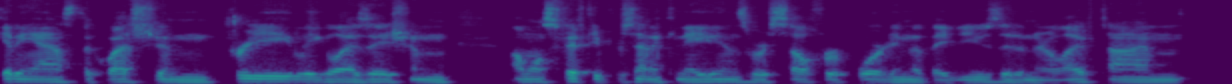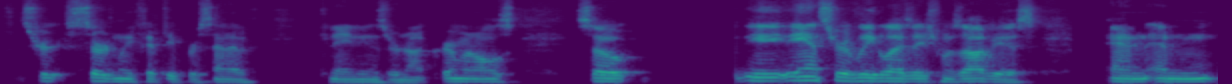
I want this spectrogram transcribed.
getting asked the question pre-legalization, almost 50% of Canadians were self-reporting that they'd used it in their lifetime. Certainly, 50% of Canadians are not criminals. So the answer of legalization was obvious, and and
